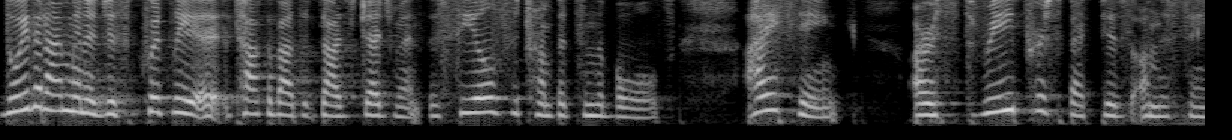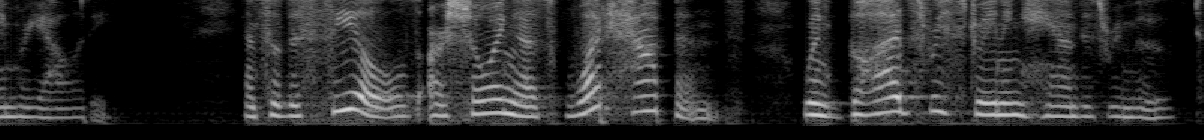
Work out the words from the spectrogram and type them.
the way that I'm going to just quickly uh, talk about the, God's judgment, the seals, the trumpets, and the bowls, I think are three perspectives on the same reality. And so the seals are showing us what happens when God's restraining hand is removed?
